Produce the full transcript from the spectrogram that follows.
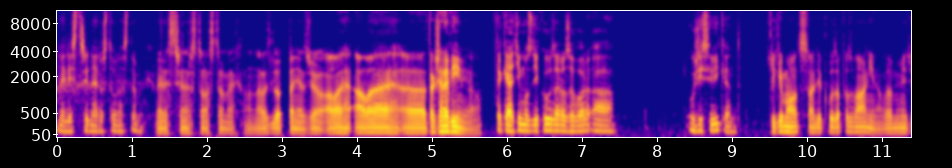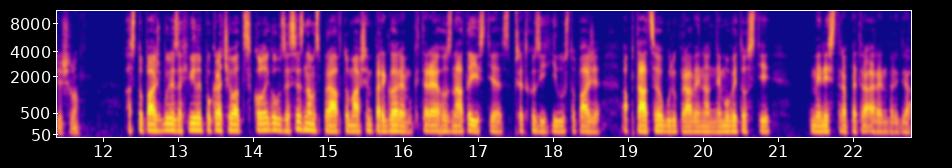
Ministři nerostou na stromech. Ministři nerostou na stromech, no, na rozdíl od peněz, jo. Ale, ale uh, takže nevím. Jo. Tak já ti moc děkuji za rozhovor a užij si víkend. Díky moc a děkuji za pozvání, no, velmi mě těšilo. A stopáž bude za chvíli pokračovat s kolegou ze Seznam zpráv Tomášem Perglerem, kterého znáte jistě z předchozích dílů stopáže. A ptát se ho budu právě na nemovitosti ministra Petra Ehrenbergera.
